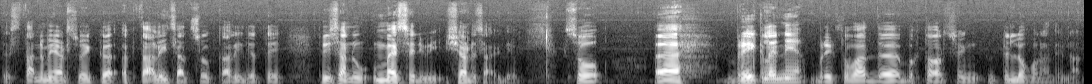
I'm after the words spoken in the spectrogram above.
ਤੇ 97801 41741 ਦੇ ਉੱਤੇ ਤੁਸੀਂ ਸਾਨੂੰ ਮੈਸੇਜ ਵੀ ਛੱਡ ਸਕਦੇ ਹੋ। ਸੋ ਬ੍ਰੇਕ ਲੈਨੇ ਆ ਬ੍ਰੇਕ ਤੋਂ ਬਾਅਦ ਬਖਤੌਰ ਸਿੰਘ ਢਿੱਲੋਂ ਹੋਰਾਂ ਦੇ ਨਾਲ।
